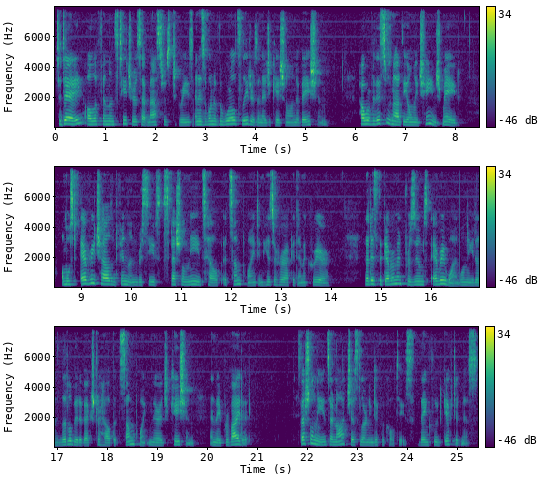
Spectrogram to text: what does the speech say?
Today, all of Finland's teachers have master's degrees and is one of the world's leaders in educational innovation. However, this was not the only change made. Almost every child in Finland receives special needs help at some point in his or her academic career. That is, the government presumes everyone will need a little bit of extra help at some point in their education, and they provide it. Special needs are not just learning difficulties, they include giftedness.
